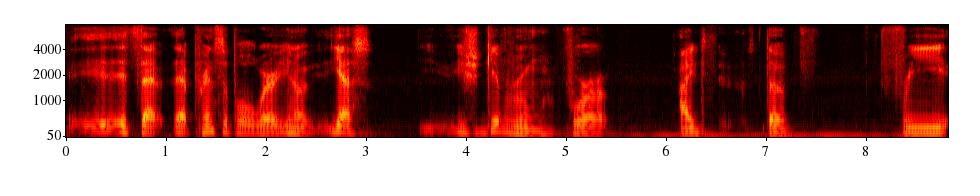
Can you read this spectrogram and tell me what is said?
it's that that principle where you know, yes, you should give room for, I, the free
